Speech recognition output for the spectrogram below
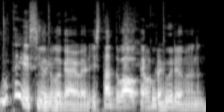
Não tem isso em Sim. outro lugar, velho. Estadual é Não tem. cultura, mano.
